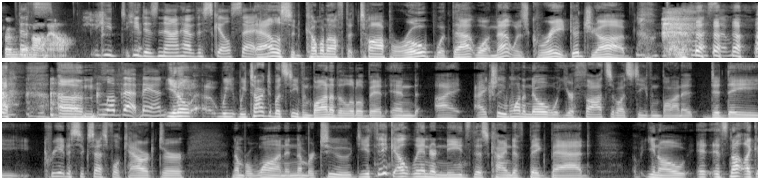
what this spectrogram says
from then on out. he he does not have the skill set. Allison coming off the top rope with that one. That was great. Good job. Bless him. Um, Love that man. You know, we, we talked about Stephen Bonnet a little bit, and I I actually want to know what your thoughts about Stephen Bonnet. Did they create a successful character? Number one, and number two, do you think Outlander needs this kind of big bad? You know, it, it's not like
